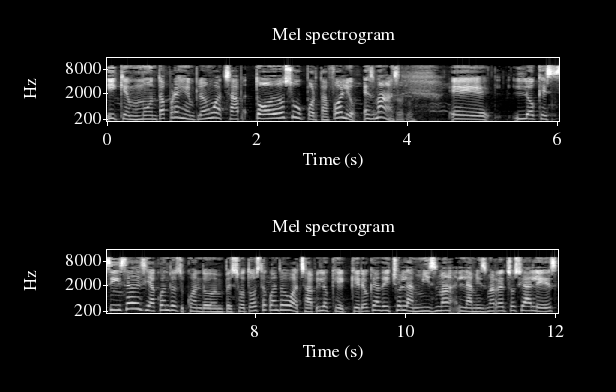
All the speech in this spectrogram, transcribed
y que monta, por ejemplo, en WhatsApp todo su portafolio. Es más, eh, lo que sí se decía cuando, cuando empezó todo este cuento de WhatsApp y lo que creo que ha dicho la misma, la misma red social es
